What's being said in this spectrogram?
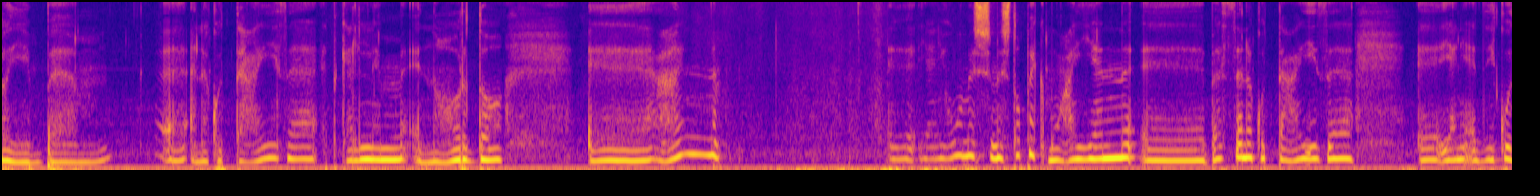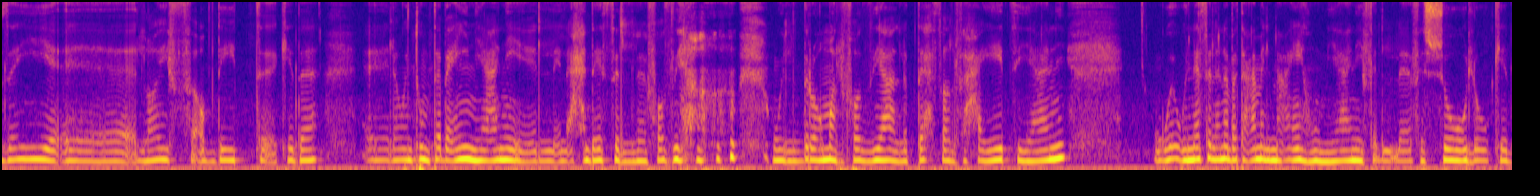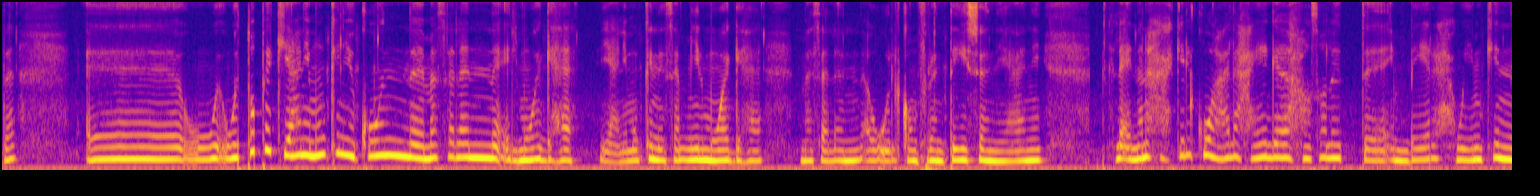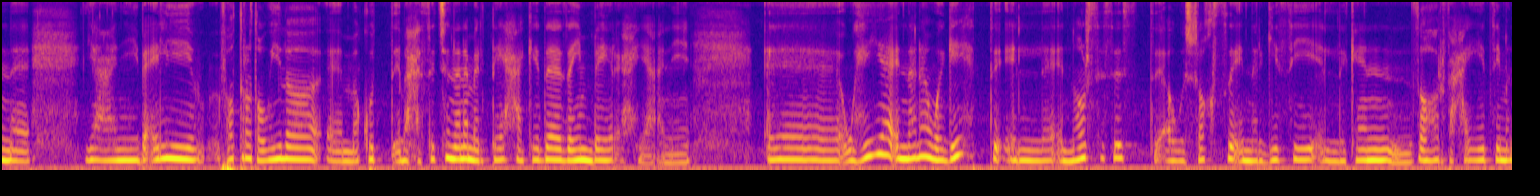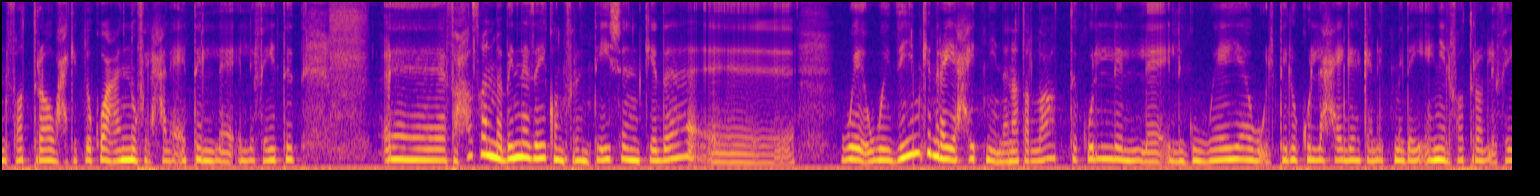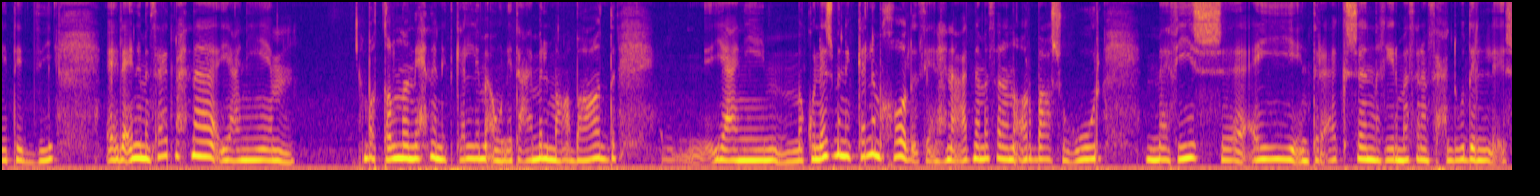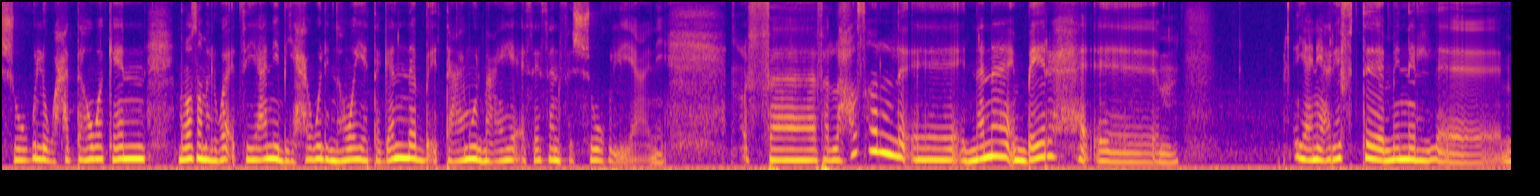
طيب آآ أنا كنت عايزة أتكلّم النهارده آآ عن آآ يعني هو مش مش topic معيّن بس أنا كنت عايزة يعني أدّيكم زي life update كده لو أنتم متابعين يعني ال الأحداث الفظيعة والدراما الفظيعة اللي بتحصل في حياتي يعني. والناس اللي أنا باتعامل معاهم يعني في في الشغل وكده. آآ و والtopic يعني ممكن يكون مثلًا المواجهة، يعني ممكن نسميه المواجهة مثلًا أو الconfrontation يعني، لإن أنا هاحكي لكم على حاجة حصلت امبارح ويمكن يعني بقى لي فترة طويلة آآ ما كنت ما حسّيتش إن أنا مرتاحة كده زي امبارح يعني. آآ وهي إن أنا واجهت ال النارسيسست أو الشخص النرجسي اللي كان ظهر في حياتي من فترة وحكيت لكم عنّه في الحلقات ال اللي فاتت. آآ فحصل ما بيننا زي confrontation كده و ودي يمكن ريّحتني إن أنا طلّعت كل ال اللي جوايا وقُلت له كل حاجة كانت مضايقاني الفترة اللي فاتت دي. آآ لإن من ساعة ما إحنا يعني بطّلنا إن إحنا نتكلّم أو نتعامل مع بعض يعني ما كناش بنتكلّم خالص، يعني إحنا قعدنا مثلًا 4 شهور ما فيش أي interaction غير مثلًا في حدود ال الشغل وحتى هو كان معظم الوقت يعني بيحاول إن هو يتجنّب التعامل معايا أساسًا في الشغل يعني. فاللي حصل آآ إن أنا إمبارح يعني عرفت من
